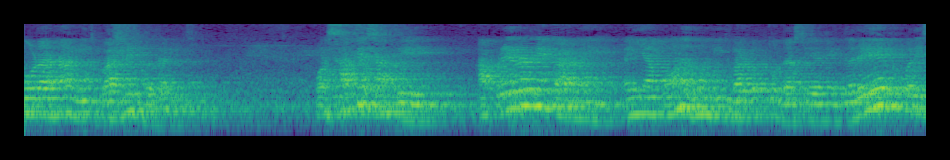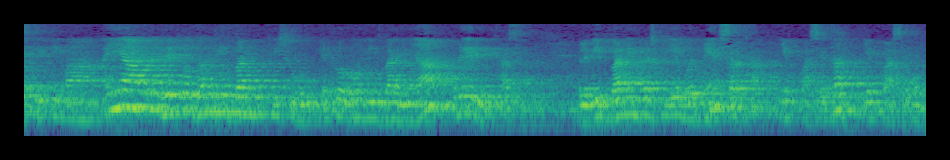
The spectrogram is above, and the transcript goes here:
ગોળાના વીજભારને જ વધારીએ છીએ. પણ સાથે સાથે આ પ્રેરણને કારણે અહીંયા પણ વીજભાર વધતો જશે અને દરેક પરિસ્થિતિમાં અહીંયા આપણે જેટલો ધન વીજભાર મૂકીશું, એટલો ઋણ ભાર અહીંયા પ્રેરિત થશે. એટલે વીજભારની દ્રષ્ટિએ બંને સરખા, એક પાસે ધન, એક પાસે ઋણ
